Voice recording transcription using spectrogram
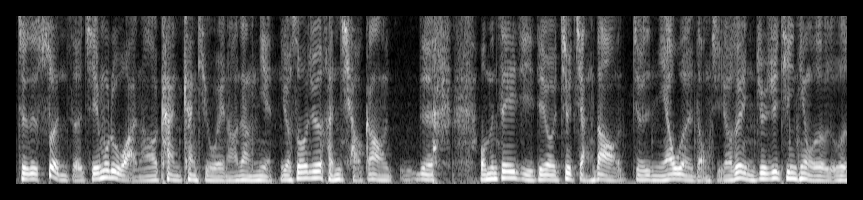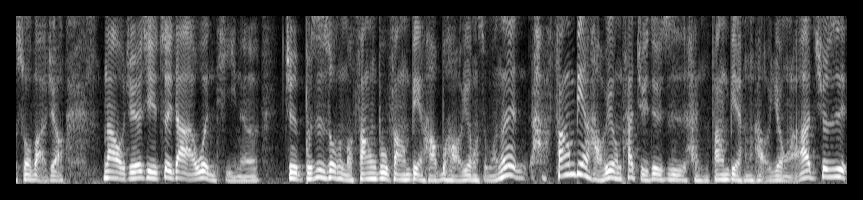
就是顺着节目录完，然后看看 Q&A，然后这样念。有时候就是很巧，刚好的我们这一集就就讲到就是你要问的东西，所以你就去听听我的我的说法就好。那我觉得其实最大的问题呢，就不是说什么方不方便、好不好用什么，那方便好用，它绝对是很方便很好用啊，就是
